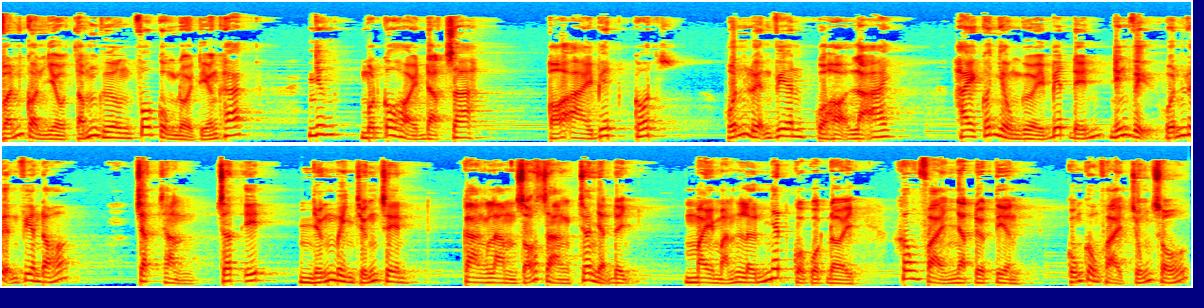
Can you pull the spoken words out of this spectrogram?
Vẫn còn nhiều tấm gương vô cùng nổi tiếng khác, nhưng một câu hỏi đặt ra, có ai biết coach, huấn luyện viên của họ là ai? hay có nhiều người biết đến những vị huấn luyện viên đó? Chắc chắn rất ít những minh chứng trên càng làm rõ ràng cho nhận định may mắn lớn nhất của cuộc đời không phải nhặt được tiền cũng không phải trúng số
